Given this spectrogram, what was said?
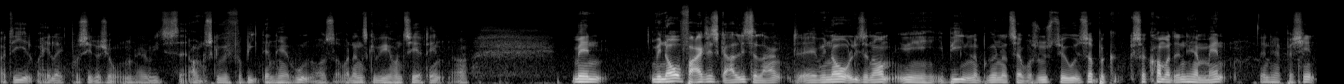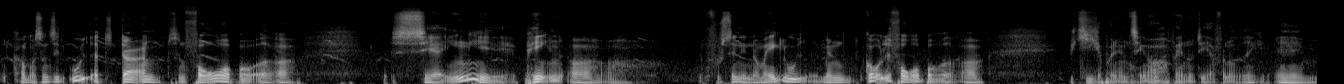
Og det hjælper heller ikke på situationen. At vi siger, nu skal vi forbi den her hund også, og hvordan skal vi håndtere den? Og men vi når faktisk aldrig så langt. Øh, vi når ligesom om i, i bilen og begynder at tage vores udstyr ud. Så, så kommer den her mand, den her patient, kommer sådan set ud af døren, sådan foroverbåret, og ser egentlig pæn og, og fuldstændig normal ud, men går lidt foroverbåret, og vi kigger på den og tænker, åh, hvad er nu det her for noget, ikke? Øhm,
